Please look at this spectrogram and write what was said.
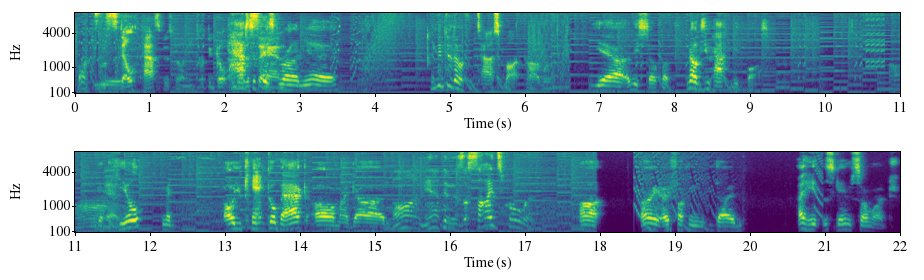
Fuck It's you. the stealth pacifist run. You just have to go under the Pacifist sand. run, yeah. You could do that with a Taskbot, probably. Yeah, that'd be so fun. No, because you have to be the boss. Oh. Get Yeah. the heal. Oh, you can't go back? Oh my god. Come on, yeah, then there's a side scroller. Uh, alright, I fucking died. I hate this game so much.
